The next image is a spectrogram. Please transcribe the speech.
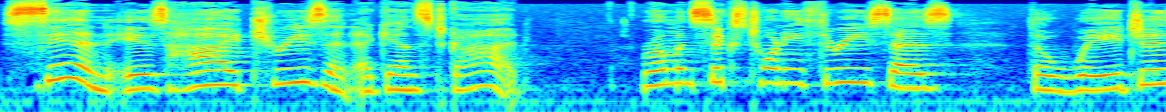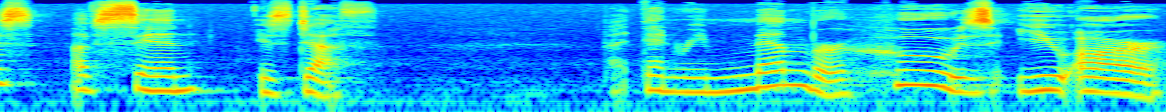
Sin is high treason against God. Romans 6:23 says, "The wages of sin is death." But then remember whose you are.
